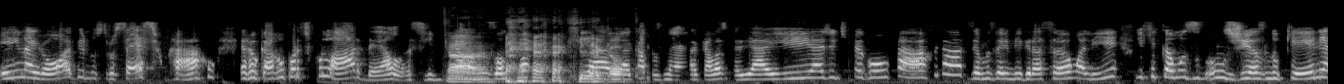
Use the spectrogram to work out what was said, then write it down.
em Nairobi nos trouxesse o carro. Era o carro particular dela, assim. Ah, ela nos que legal. Aí, aquelas, né, aquelas, e aí a gente pegou o carro, tá, fizemos a imigração ali e ficamos uns dias no Quênia.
